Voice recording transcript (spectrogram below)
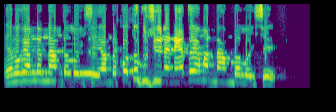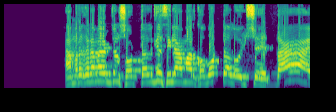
এমকে আমাদের নামটা লইছে, আমরা কত খুশি না, এত আমার নামটা লইছে। আমরা গ্রামের একজন সরতাল গেছিল আমার খবরটা লইছে। তাই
